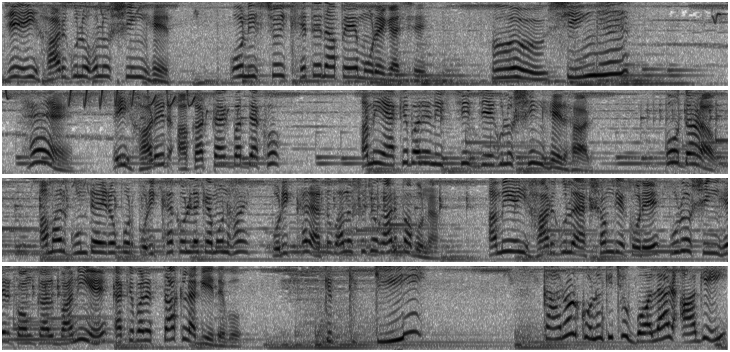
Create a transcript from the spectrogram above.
যে এই হাড়গুলো হলো সিংহের। ও নিশ্চয়ই খেতে না পেয়ে মরে গেছে। ও সিংহে? হ্যাঁ এই হাড়ের আকারটা একবার দেখো। আমি একেবারে নিশ্চিত যে এগুলো সিংহের হাড়। ও দাঁড়াও আমার গুণটা এর ওপর পরীক্ষা করলে কেমন হয়? পরীক্ষার এত ভালো সুযোগ আর পাবো না। আমি এই হাড়গুলো একসঙ্গে করে পুরো সিংহের কঙ্কাল বানিয়ে একেবারে তাক লাগিয়ে দেব। কি- কারোর কোনো কিছু বলার আগেই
